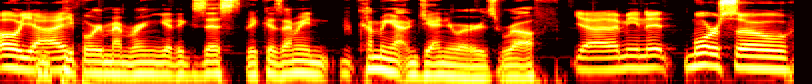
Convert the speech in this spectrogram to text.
Oh yeah, people remembering it exists because I mean, coming out in January is rough. Yeah, I mean it more so.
